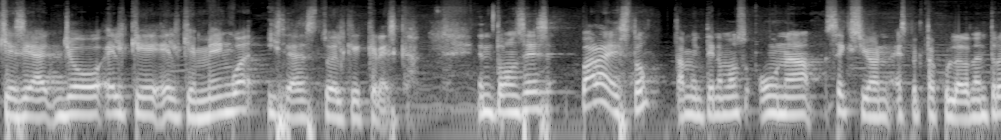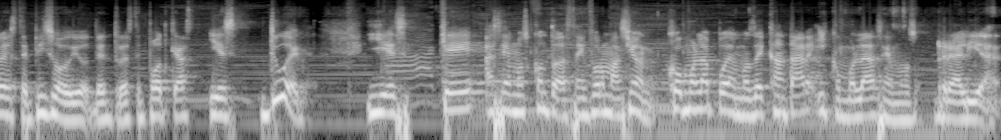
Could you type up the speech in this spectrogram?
que sea yo el que, el que mengua y seas tú el que crezca. Entonces, para esto también tenemos una sección espectacular dentro de este episodio, dentro de este podcast, y es Do It. Y es qué hacemos con toda esta información, cómo la podemos decantar y cómo la hacemos realidad.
